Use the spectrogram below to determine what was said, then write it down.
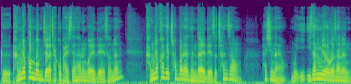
그 강력한 범죄가 자꾸 발생하는 거에 대해서는 강력하게 처벌해야 된다에 대해서 찬성하시나요? 뭐 이, 이상미 변호사는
